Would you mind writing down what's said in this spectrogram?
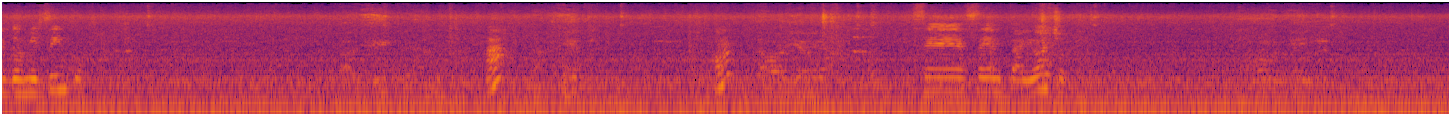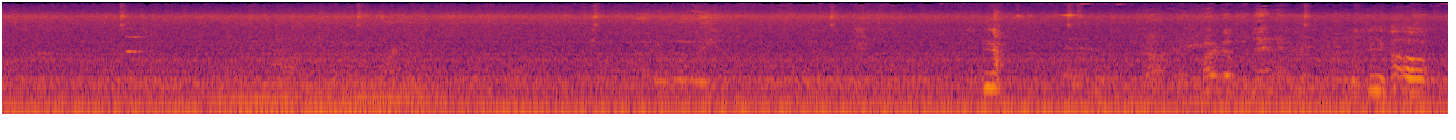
El 2005. La viejita. ¿Ah? ¿Cómo? Estaba vieja. 68. Joven que ella. Pero como dijo, No. No.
